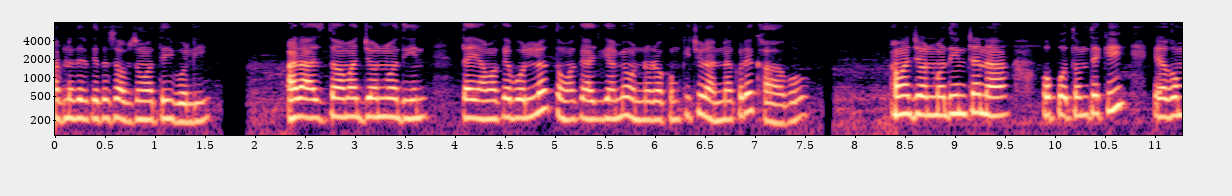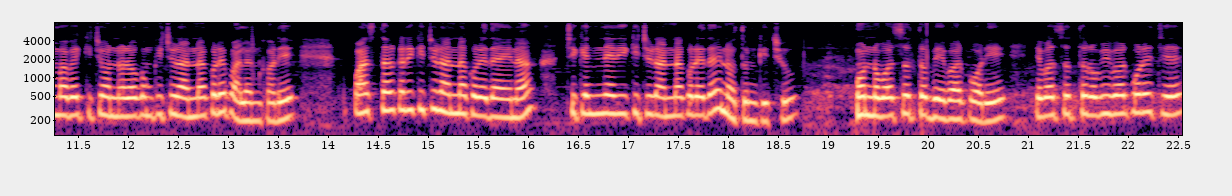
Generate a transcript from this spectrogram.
আপনাদেরকে তো সবসময়তেই বলি। আর আজ তো আমার জন্মদিন, তাই আমাকে বলল তোমাকে আজকে আমি অন্য রকম কিছু রান্না করে খাওয়াবো। আমার জন্মদিনটা না, ও প্রথম থেকেই এরকমভাবে কিছু অন্যরকম কিছু রান্না করে পালন করে। পাঁচ তরকারি কিছু রান্না করে দেয় না চিকেনেরই কিছু রান্না করে দেয়, নতুন কিছু। অন্য বছর তো বেবার পরে এবছর তো রবিবার পড়েছে,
